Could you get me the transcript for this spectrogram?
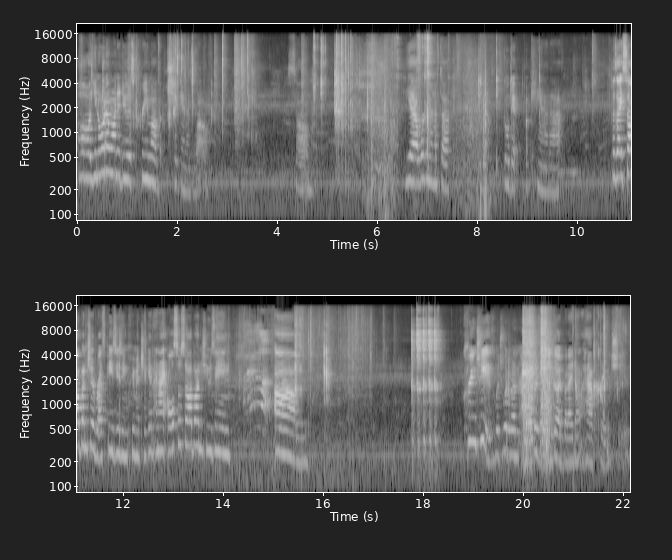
Oh, you know what I want to do is cream of chicken as well. So, yeah, we're gonna have to go get a can of that. Because I saw a bunch of recipes using cream of chicken, and I also saw a bunch using, um, cream cheese, which would have been actually really good, but I don't have cream cheese.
